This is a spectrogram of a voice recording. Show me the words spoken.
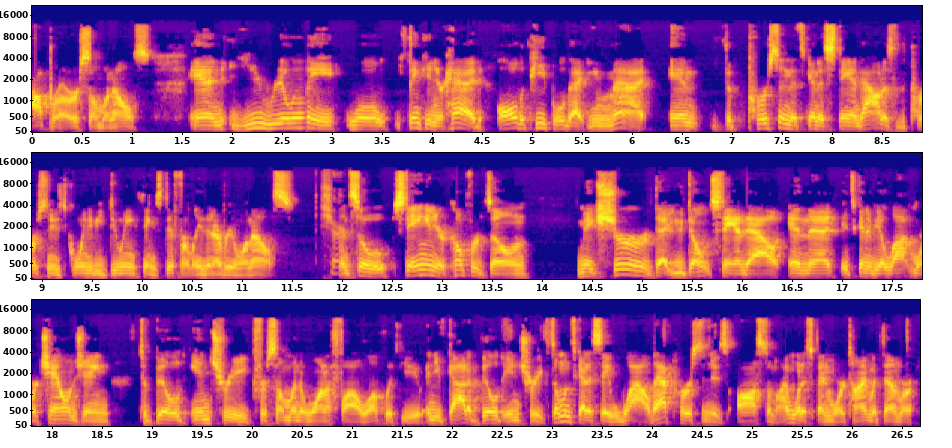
opera or someone else. And you really will think in your head all the people that you met. And the person that's going to stand out is the person who's going to be doing things differently than everyone else. Sure. And so staying in your comfort zone, make sure that you don't stand out and that it's going to be a lot more challenging to build intrigue for someone to want to follow up with you. And you've got to build intrigue. Someone's got to say, wow, that person is awesome. I want to spend more time with them or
